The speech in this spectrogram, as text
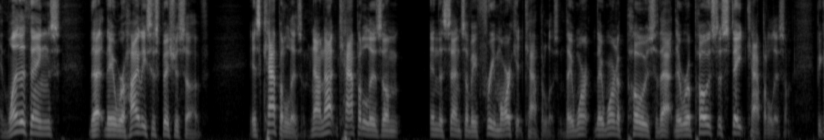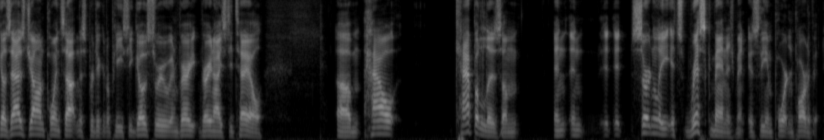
And one of the things that they were highly suspicious of is capitalism. Now, not capitalism in the sense of a free market capitalism. They weren't they weren't opposed to that. They were opposed to state capitalism because as John points out in this particular piece, he goes through in very very nice detail um, how capitalism and and it, it certainly its risk management is the important part of it.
